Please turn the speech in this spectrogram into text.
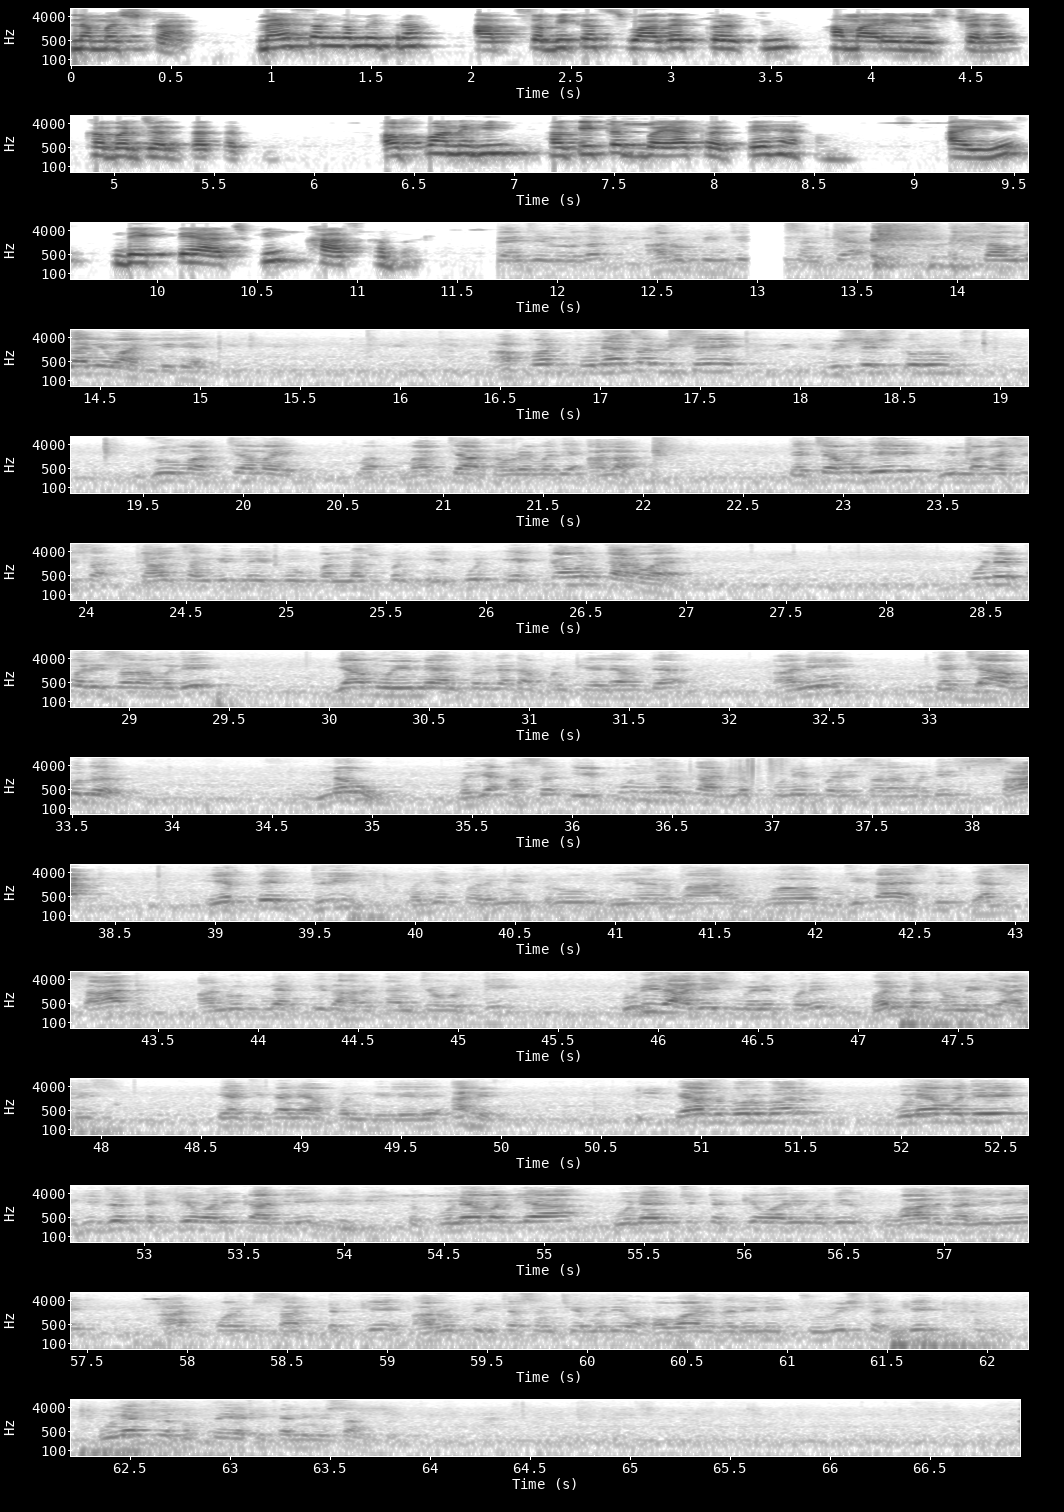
नमस्कार. मैं संगमित्रा आप सभी का स्वागत करती हूँ हमारे न्यूज चैनल खबर जनता तक में। अफवाह नहीं हकीकत बयां करते हैं हम। आइए देखते हैं आज की खास खबर। आरोपींची संख्या चौदाने वाढलेली आहे. आपण पुण्याचा विषय विशेष करून जो मागच्या मागच्या आठवड्यामध्ये आला त्याच्यामध्ये मी मगाशी सा- काल सांगितलं एकूण पन्नास पण एकूण एक्कावन्न कारवाया पुणे परिसरामध्ये या मोहिमेअंतर्गत आपण केल्या होत्या. आणि त्याच्या अगोदर नऊ म्हणजे असं एकूण जर काढलं पुणे परिसरामध्ये साठ एफ एल थ्री म्हणजे permit room beer bar pub जे काय असतील त्या साठ अनुज्ञाती धारकांच्या वरती पुढील आदेश मिळेपर्यंत बंद ठेवण्याचे आदेश या ठिकाणी आपण दिलेले आहेत. त्याचबरोबर पुण्यामध्ये ही जर टक्केवारी काढली तर पुण्यामधल्या गुन्ह्यांची टक्केवारीमध्ये वाढ झालेली आहे. आठ पॉईंट सात टक्के आरोपींच्या संख्येमध्ये वाढ झालेली चोवीस टक्के पुण्यातलं फक्त या ठिकाणी मी सांगतो.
